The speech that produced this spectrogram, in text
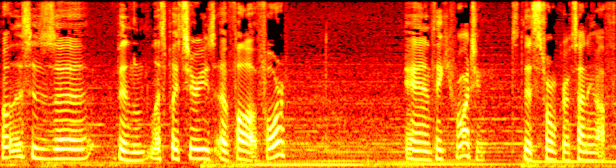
Well, this has uh, been Let's Play series of Fallout 4. And thank you for watching. This is Stormcrow signing off.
